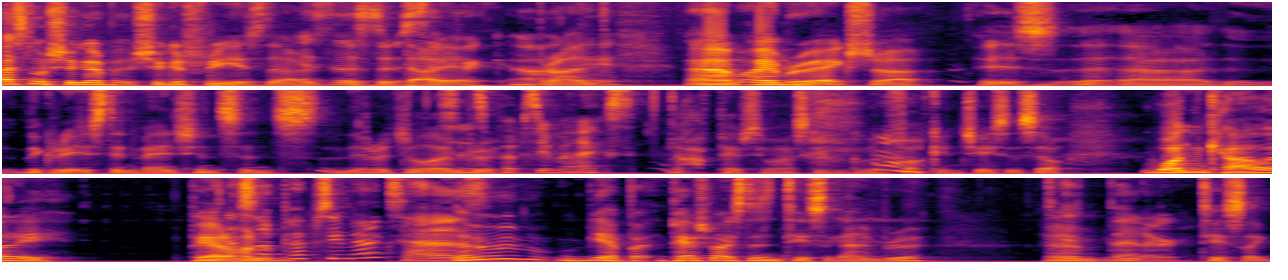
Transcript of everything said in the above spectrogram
has no sugar, but sugar free is the Is is, the diet oh, brand. okay. Um, Irn-Bru Extra is uh, the greatest invention since the original Iron Since Brew. Pepsi Max. ah, Pepsi Max can go and Hmm. fucking chase itself. One calorie per That's what. Pepsi Max has. yeah, but Pepsi Max doesn't taste like Irn-Bru. Tastes better. Tastes like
